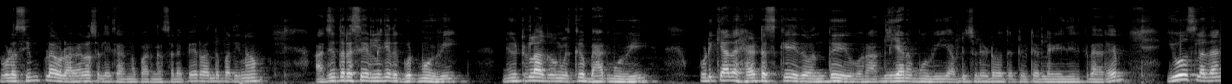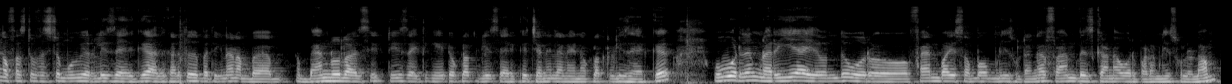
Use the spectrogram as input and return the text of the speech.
இவ்வளோ சிம்பிளாக இவ்வளோ அழகாக சொல்லியிருக்காங்க பாருங்கள் சில பேர் வந்து பார்த்திங்கன்னா அஜித் ரசிகர்களுக்கு இது குட் மூவி நியூட்ரலாக இருக்கவங்களுக்கு பேட் மூவி பிடிக்காத ஹேட்டர்ஸ்க்கு இது வந்து ஒரு அக்லியான மூவி அப்படின்னு சொல்லிட்டு ஒருத்தர் ட்விட்டரில் எழுதியிருக்கிறாரு. யூஎஸில் தாங்க ஃபஸ்ட்டு ஃபஸ்ட்டு மூவி ரிலீஸ் ஆயிருக்கு. அதுக்கு அடுத்தது பார்த்திங்கன்னா நம்ம Bangalore cities I think eight o'clock release ஆயிருக்கு. சென்னையில் நைன் ஓ கிளாக் ரிலீஸ் ஆயிருக்கு ஒவ்வொருத்தரும் நிறைய இது வந்து ஒரு ஃபேன் பாய் சம்பவம்னு சொல்கிறாங்க ஃபேன் பேஸ்க்கான ஒரு படம்னே சொல்லலாம்.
